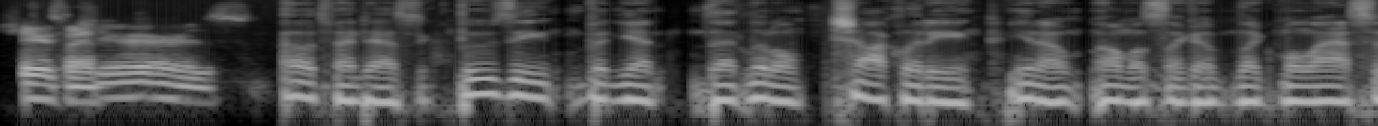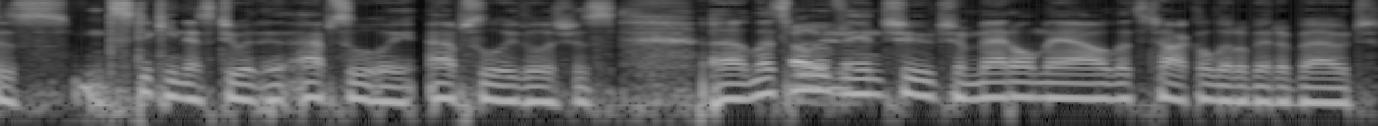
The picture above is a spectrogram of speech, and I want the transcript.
Cheers, man. Cheers. Oh, it's fantastic. Boozy, but yet that little chocolatey, you know, almost like a like molasses stickiness to it. Absolutely, absolutely delicious. Uh, let's Oh, move yeah. into to metal now. Let's talk a little bit about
